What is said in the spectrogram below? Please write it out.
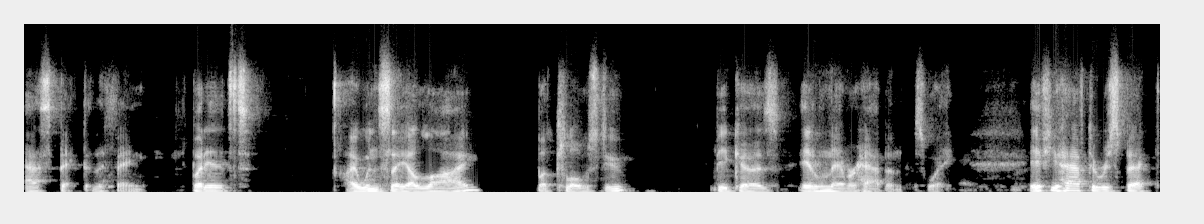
aspect of the thing, but it's, I wouldn't say a lie, but close to, because it'll never happen this way if you have to respect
